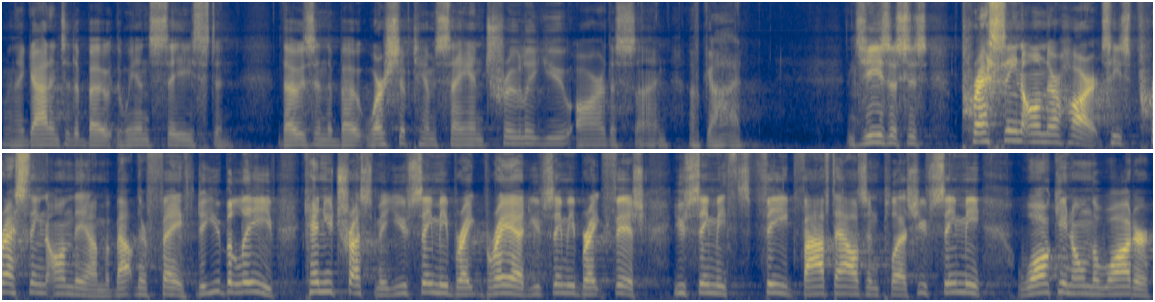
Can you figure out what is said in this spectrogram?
When they got into the boat, the wind ceased, and those in the boat worshiped him, saying, Truly you are the Son of God. Jesus is pressing on their hearts. He's pressing on them about their faith. Do you believe? Can you trust me? You've seen me break bread. You've seen me break fish. You've seen me feed 5,000 plus. You've seen me walking on the water.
